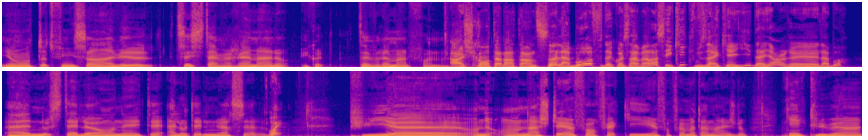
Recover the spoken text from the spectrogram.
Ils ont tous fini ça en ville. Tu sais, c'était vraiment, là, écoute, c'était vraiment le fun. Ah, je suis content d'entendre ça. La bouffe, de quoi ça va là? C'est qui qui vous a accueilli d'ailleurs euh, là-bas? Euh, nous, c'était là, on était à l'hôtel universel. Oui. Puis euh, on, a, acheté un forfait qui un forfait motoneige là, qui incluait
